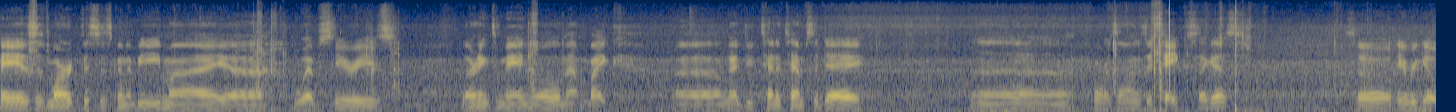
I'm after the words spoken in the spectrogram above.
Hey, this is Mark. This is going to be my uh, web series, Learning to Manual Mountain Bike. Uh, I'm going to do 10 attempts a day uh, for as long as it takes, I guess. So here we go.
